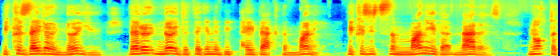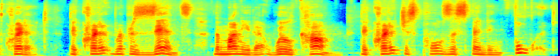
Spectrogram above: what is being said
because they don't know you. They don't know that they're going to be paid back the money because it's the money that matters, not the credit. The credit represents the money that will come. The credit just pulls the spending forward.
